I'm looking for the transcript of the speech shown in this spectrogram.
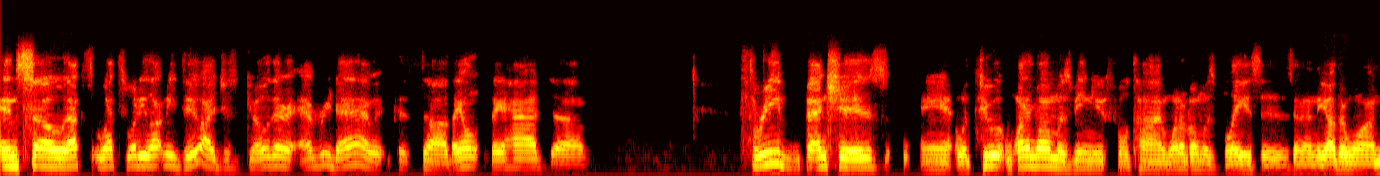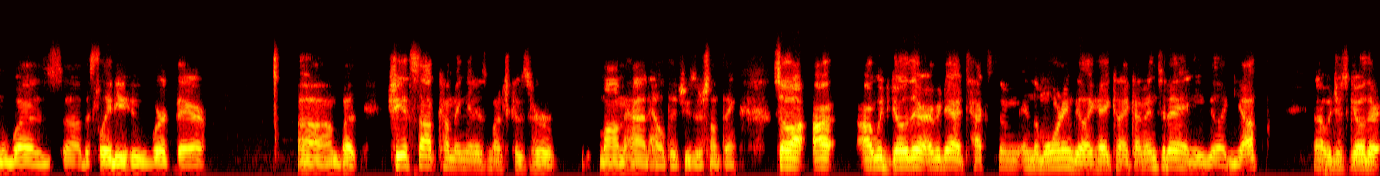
And so that's what's what he let me do. I just go there every day. Because uh, they don't they had. Uh, three benches and with two one of them was being used full time one of them was blazes and then the other one was uh, this lady who worked there. Um, but she had stopped coming in as much because her mom had health issues or something. So I, I would go there every day. I'd text him in the morning be like hey can i come in today? And he'd be like yep i would just go there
